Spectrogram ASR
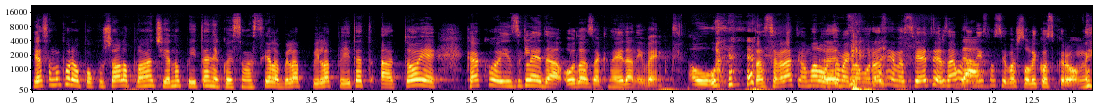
Ja sam upravo pokušala pronaći jedno pitanje koje sam vas htjela bila, bila pitat, a to je kako izgleda odlazak na jedan event. da se vratimo malo u tome glamuroznijem svijetu jer znamo da. da nismo svi baš toliko skromni.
